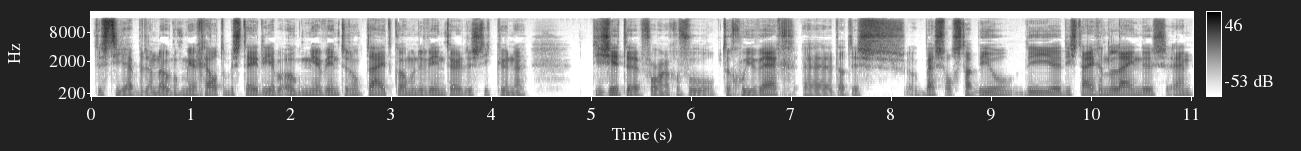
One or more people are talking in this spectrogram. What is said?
dus die hebben dan ook nog meer geld te besteden. Die hebben ook meer windtunneltijd komende winter. Dus die kunnen, die zitten voor een gevoel op de goede weg. Uh, dat is ook best wel stabiel, die, die stijgende lijn dus. En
